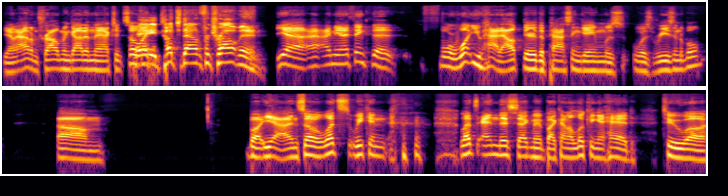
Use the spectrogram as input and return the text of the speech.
You know, Adam Trautman got in the action. So, hey, like, touchdown for Trautman. Yeah, I, I mean, I think that for what you had out there, the passing game was was reasonable. Um, but yeah, and so let's we can let's end this segment by kind of looking ahead to uh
